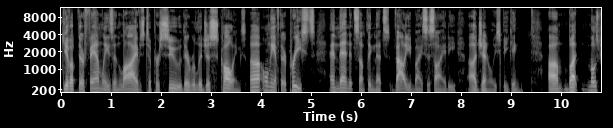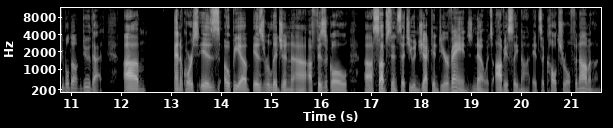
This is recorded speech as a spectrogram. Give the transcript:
give up their families and lives to pursue their religious callings? Uh, only if they're priests, and then it's something that's valued by society, uh, generally speaking. Um, but most people don't do that. Um, and of course, is opium, is religion uh, a physical uh, substance that you inject into your veins? No, it's obviously not. It's a cultural phenomenon.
